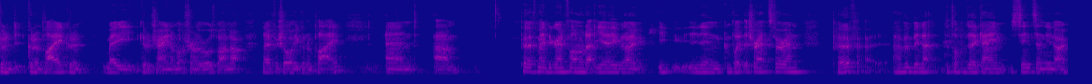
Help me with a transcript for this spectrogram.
couldn't couldn't play, couldn't maybe he could have trained. I'm not sure of the rules, but I know, know for sure he couldn't play. And um, Perth made the grand final that year, even though he, he didn't complete the transfer. And Perth haven't been at the top of their game since. And you know,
